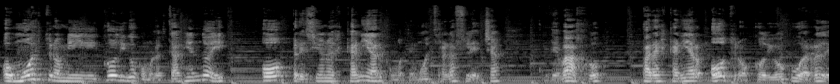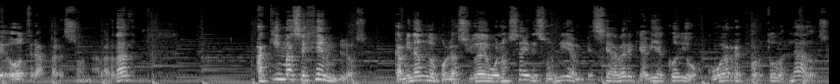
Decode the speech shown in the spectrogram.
O muestro mi código como lo estás viendo ahí o presiono escanear, como te muestra la flecha, debajo, para escanear otro código QR de otra persona, ¿verdad? Aquí más ejemplos. Caminando por la ciudad de Buenos Aires un día empecé a ver que había códigos QR por todos lados.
